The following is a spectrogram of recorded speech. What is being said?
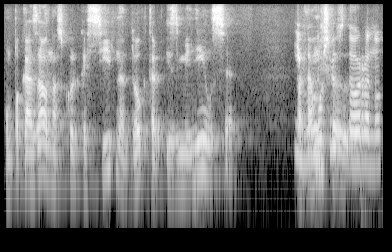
он показал, насколько сильно доктор изменился. И в Потому лучшую что- сторону.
